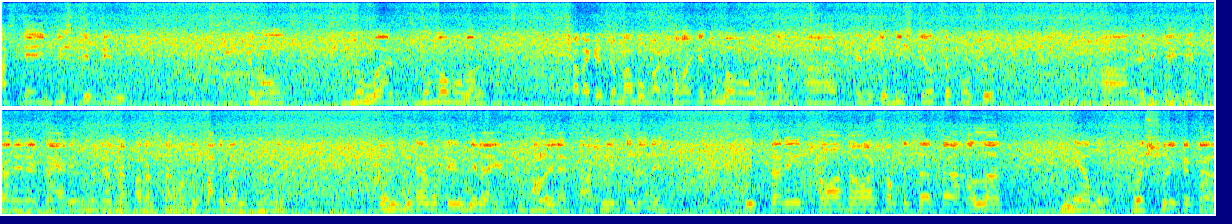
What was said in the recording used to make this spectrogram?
আজকে এই বৃষ্টির দিন এবং জুম্মা জুম্মা মুবারক। সবাইকে জুম্মা মুবারক। সবাইকে জুম্মা মুবারক। আর এদিকে বৃষ্টি হচ্ছে প্রচুর। আর এদিকে ইফতারের একটা অ্যারেঞ্জমেন্টের ব্যাপার আছে আমাদের পারিবারিকভাবে। তো মোটামুটি মেলায় খুব ভালোই লাগছে। আসলে কি জানেন? ইফতারি খাওয়া দাওয়া সব কিছু একটা আল্লাহর নিয়ামত ঐশ্বরিক একটা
